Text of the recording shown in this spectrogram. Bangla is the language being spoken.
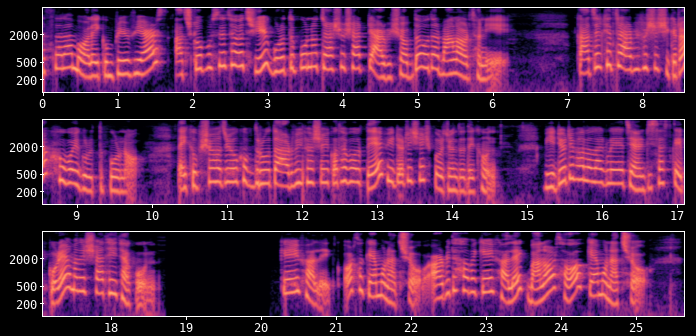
আসসালামু আলাইকুম, প্রিয় ভিউয়ার্স। আজকে উপস্থিত হয়েছি গুরুত্বপূর্ণ চারশো ষাটটি আরবি শব্দ ও তার বাংলা অর্থ নিয়ে। কাজের ক্ষেত্রে আরবি ভাষা শেখাটা খুবই গুরুত্বপূর্ণ। তাই খুব সহজে ও খুব দ্রুত আরবি ভাষায় কথা বলতে ভিডিওটি শেষ পর্যন্ত দেখুন। ভিডিওটি ভালো লাগলে চ্যানেলটি সাবস্ক্রাইব করে আমাদের সাথেই থাকুন। কেই ফালেক? অর্থ কেমন আছো? আরবিতে হবে কেই ফালেক? বাংলা অর্থ কেমন আছো?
